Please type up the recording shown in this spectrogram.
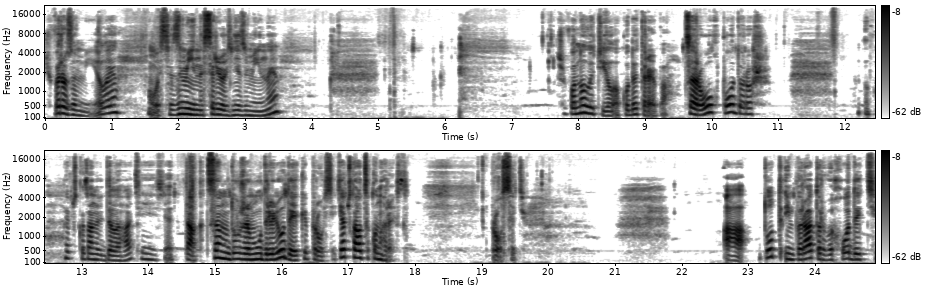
Щоб ви розуміли, ось зміни, серйозні зміни. Щоб воно летіло куди треба. Це рух, подорож. Ну, Я б сказала, навіть делегації. Так, це дуже мудрі люди, які просять. Я б сказала, це конгрес. Просить. А тут імператор виходить,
